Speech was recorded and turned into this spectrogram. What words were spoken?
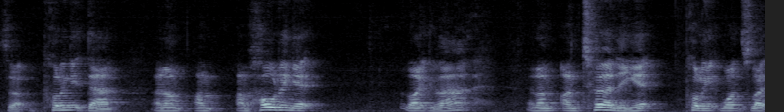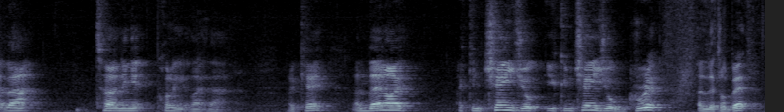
So pulling it down and I'm, I'm, I'm holding it like that and I'm, I'm turning it, pulling it once like that turning it, pulling it like that. Okay, and then I, I can change your, you can change your grip a little bit,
